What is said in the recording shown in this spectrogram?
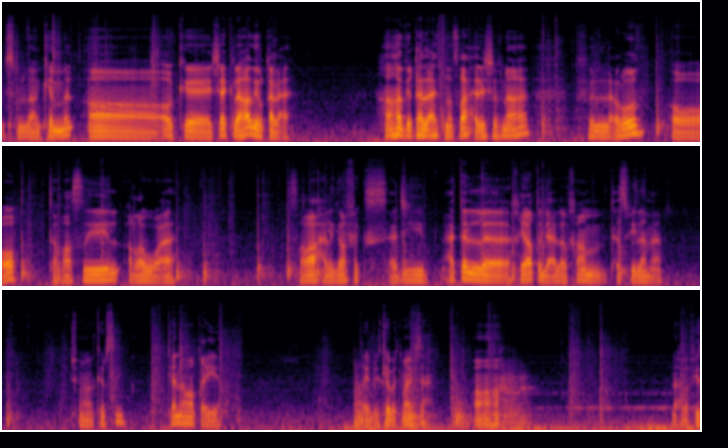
بسم الله نكمل. آه okay. شكلها هذه القلعة. هذه قلعتنا صح اللي شفناها في العروض؟ أوه تفاصيل روعة. صراحة ال graphics عجيب. حتى الخياط اللي على الخام تحس فيه لمعة. شلون هالكرسي؟ كانه واقعية. طيب الكبت ما يفتح؟ ها ها ها. لحظة في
